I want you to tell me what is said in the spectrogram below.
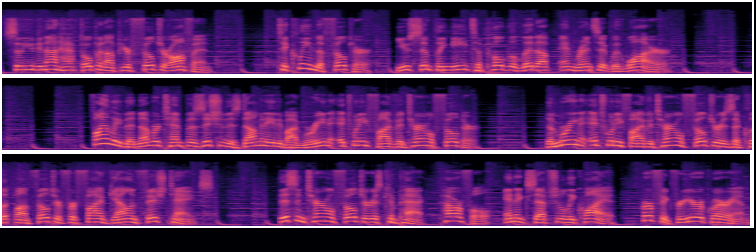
so you do not have to open up your filter often. To clean the filter, you simply need to pull the lid up and rinse it with water. Finally, the number 10 position is dominated by Marina I-25 Internal Filter. The Marina I-25 Internal Filter is a clip-on filter for 5-gallon fish tanks. This internal filter is compact, powerful, and exceptionally quiet, perfect for your aquarium.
